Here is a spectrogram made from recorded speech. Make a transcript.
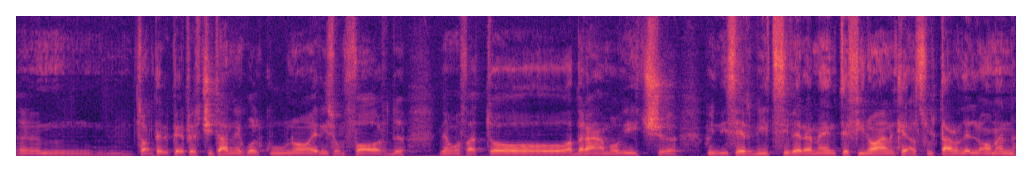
ehm, insomma, per, per- per citarne qualcuno, Harrison Ford, abbiamo fatto Abramovic, quindi servizi veramente fino anche anche al sultano dell'Oman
